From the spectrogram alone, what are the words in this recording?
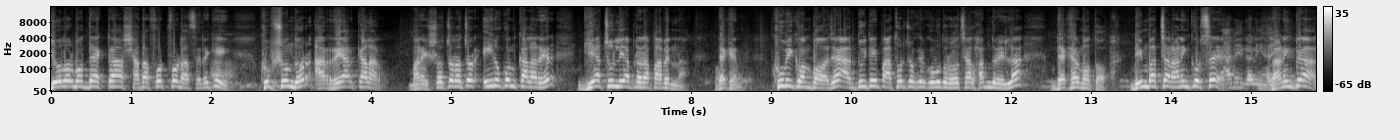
ইয়েলোর মধ্যে একটা সাদা ফোট আছে নাকি? হ্যাঁ। খুব সুন্দর আর রেয়ার কালার। মানে সচরাচর এইরকম কালারের ঘিয়া চুল্লি আপনারা পাবেন না। দেখেন খুবই কম পাওয়া যায়। আর দুইটাই পাথর চোখের কবুতর হচ্ছে আলহামদুলিল্লাহ দেখার মতো। ডিম বাচ্চা রানিং করছে? রানিং পেয়ার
